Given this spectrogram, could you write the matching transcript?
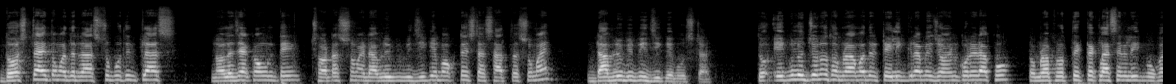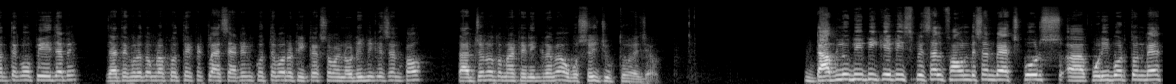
দশটায় তোমাদের রাষ্ট্রপতির ক্লাস নলেজ অ্যাকাউন্টে ছটার সময় ডাব্লিউবিপি জিকে মক টেস্ট আর সাতটার সময় ডাব্লিউবিপি জিকে বুস্টার তো এগুলোর জন্য তোমরা আমাদের টেলিগ্রামে জয়েন করে রাখো। তোমরা প্রত্যেকটা ক্লাসের লিঙ্ক ওখান থেকেও পেয়ে যাবে। যাতে করে তোমরা প্রত্যেকটা ক্লাস অ্যাটেন্ড করতে পারো, ঠিকঠাক সময় নোটিফিকেশন পাও। তার জন্য তোমরা টেলিগ্রামে অবশ্যই যুক্ত হয়ে যাও। WBP KP special foundation batch course পরিবর্তন ব্যাচ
